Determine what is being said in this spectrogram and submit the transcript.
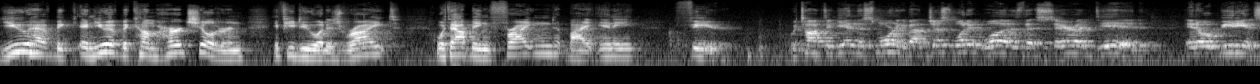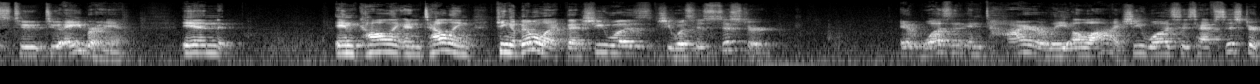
you have be- and you have become her children if you do what is right without being frightened by any fear. We talked again this morning about just what it was that Sarah did in obedience to, to Abraham. In in calling and telling King Abimelech that she was she was his sister. It wasn't entirely a lie. She was his half sister.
